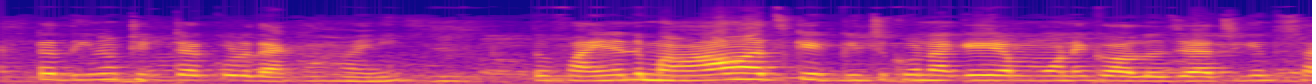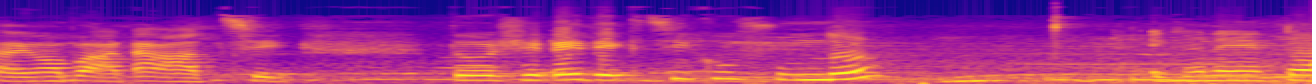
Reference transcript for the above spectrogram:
একটা দিনও ঠিকঠাক করে দেখা হয়নি। তো ফাইনালি মাও আজকে কিছুক্ষণ আগে মনে করল যে আজকে কিন্তু সারেগামা পাটা আছে। তো সেটাই দেখছি, খুব সুন্দর। এখানে একটা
